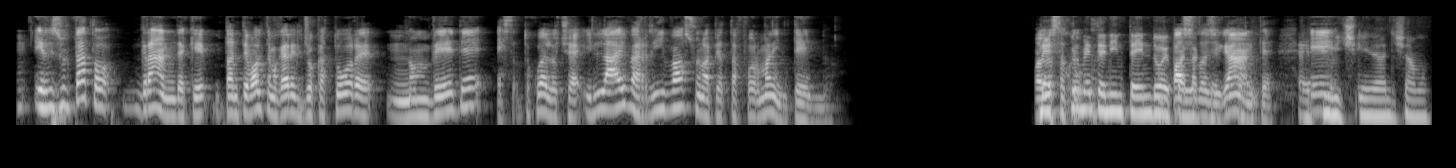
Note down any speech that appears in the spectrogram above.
il risultato grande che tante volte magari il giocatore non vede è stato quello, cioè il live arriva su una piattaforma Nintendo. Beh, sicuramente Nintendo è passo da gigante. È e... più vicina, diciamo.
